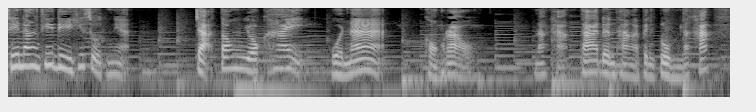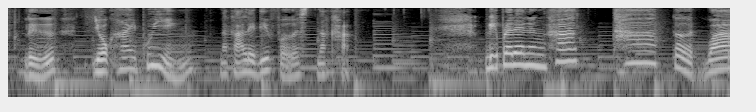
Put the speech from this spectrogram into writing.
ที่นั่งที่ดีที่สุดเนี่ย จะต้องยกให้หัวหน้าของเรานะคะ ถ้าเดินทางเป็นกลุ่มนะคะ หรือยกให้ผู้หญิงนะคะ lady first นะคะอีกประเด็นหนึ่งถ้าถ้าเกิดว่า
